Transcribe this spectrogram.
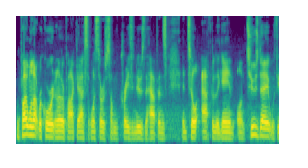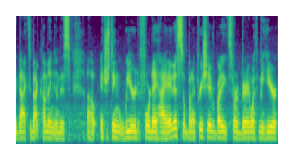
we probably will not record another podcast unless there's some crazy news that happens until after the game on Tuesday, with the back-to-back coming in this uh, interesting, weird four-day hiatus. So, but I appreciate everybody sort of bearing with me here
